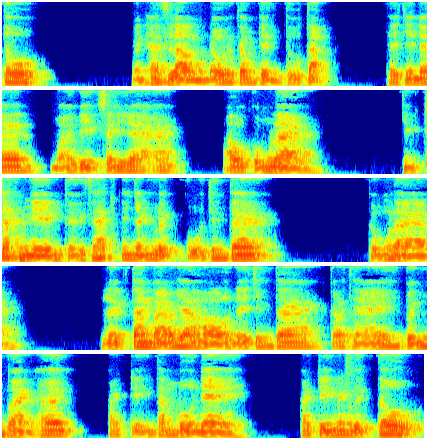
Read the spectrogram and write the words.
tu. Mình hết lòng đối với công trình tu tập. Thế cho nên mọi việc xảy ra, Âu cũng là những trách nhiệm thử thách, cái nhẫn lực của chúng ta. Cũng là lực tam bảo gia hộ để chúng ta có thể vững vàng hơn, phát triển tâm bồ đề, phát triển năng lực tu.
